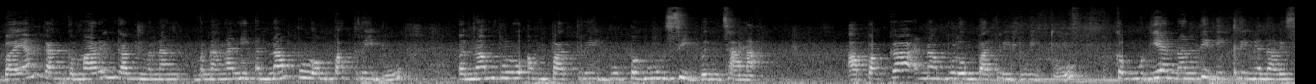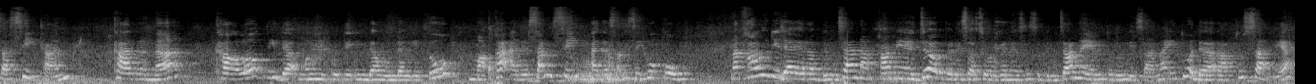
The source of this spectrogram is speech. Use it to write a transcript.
Bayangkan kemarin kami menang, menangani 64 ribu 64 ribu pengungsi bencana. Apakah 64 ribu itu kemudian nanti dikriminalisasikan karena kalau tidak mengikuti undang-undang itu maka ada sanksi, ada sanksi hukum. Nah kalau di daerah bencana kami aja organisasi-organisasi bencana yang turun di sana itu ada ratusan ya.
